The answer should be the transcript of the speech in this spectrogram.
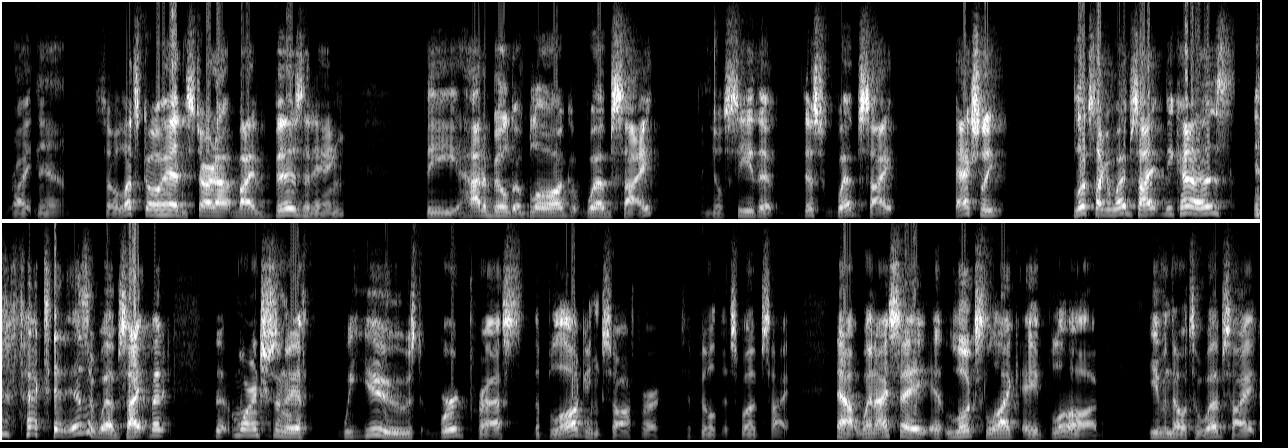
right now. So let's go ahead and start out by visiting the How to Build a Blog website. And you'll see that this website actually looks like a website because in effect it is a website but the, more interestingly if we used WordPress the blogging software to build this website. Now when I say it looks like a blog even though it's a website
